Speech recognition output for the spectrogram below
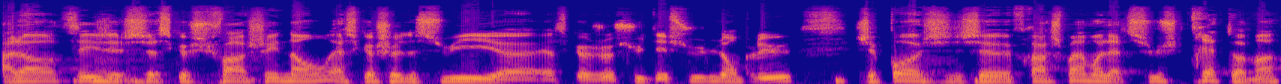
Alors, tu sais, hmm. est-ce que je suis fâché? Non. Est-ce que je suis, euh, est-ce que je suis déçu? Non plus J'ai pas, je, franchement, moi là-dessus, je suis très Thomas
